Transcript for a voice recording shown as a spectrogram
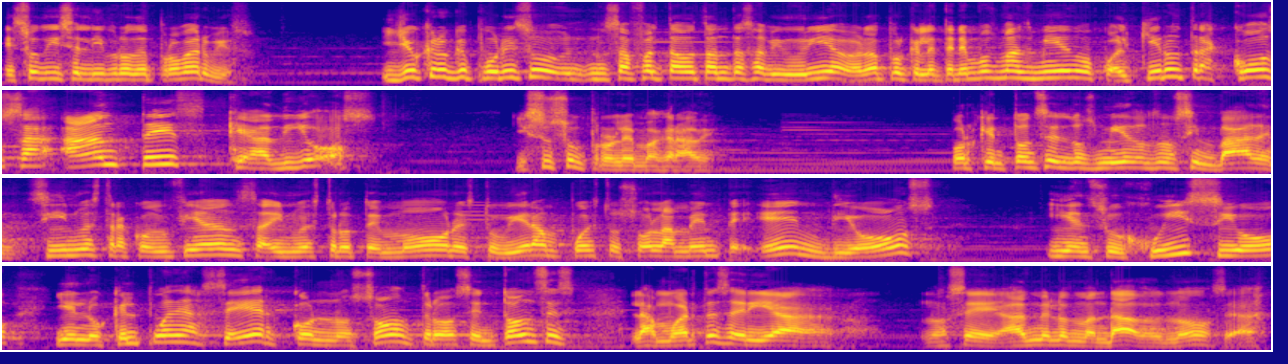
Eso dice el libro de Proverbios. Y yo creo que por eso nos ha faltado tanta sabiduría, ¿verdad? Porque le tenemos más miedo a cualquier otra cosa antes que a Dios. Y eso es un problema grave. Porque entonces los miedos nos invaden. Si nuestra confianza y nuestro temor estuvieran puestos solamente en Dios y en su juicio y en lo que Él puede hacer con nosotros, entonces la muerte sería, no sé, hazme los mandados, ¿no? O sea,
